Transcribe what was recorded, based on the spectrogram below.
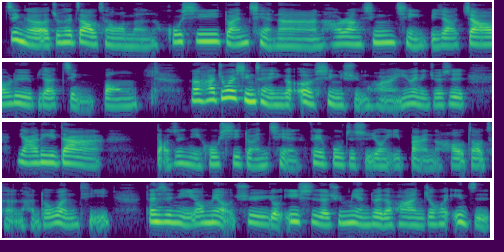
进而就会造成我们呼吸短浅啊，然后让心情比较焦虑、比较紧绷，那它就会形成一个恶性循环，因为你就是压力大，导致你呼吸短浅，肺部只使用一半，然后造成很多问题。但是你又没有去有意识的去面对的话，你就会一直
